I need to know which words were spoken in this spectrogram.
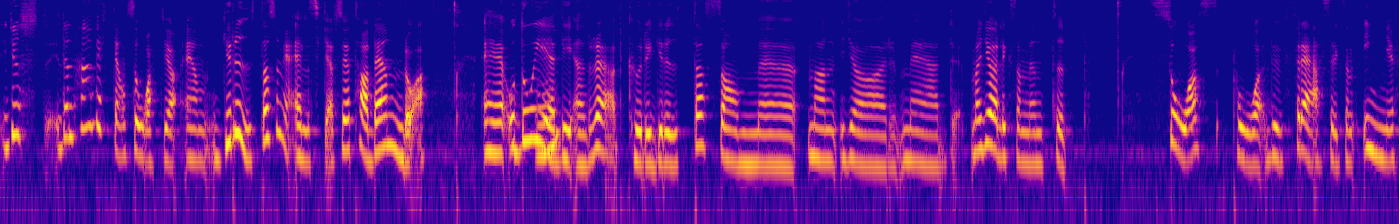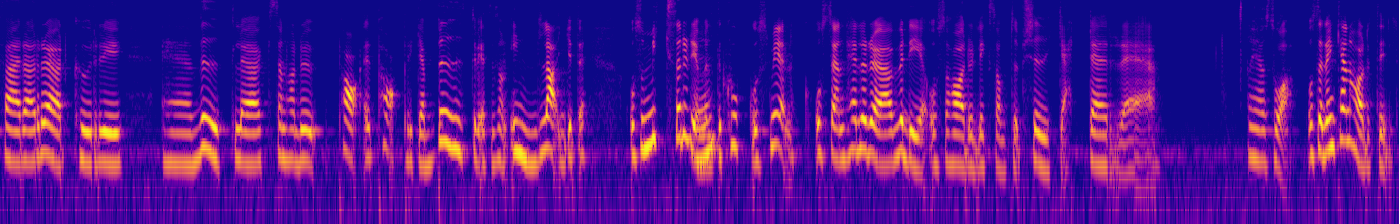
just den här veckan så åt jag en gryta som jag älskar så jag tar den då. Eh, och då är mm. det en rödcurrygryta som eh, man gör med, man gör liksom en typ sås på, du fräser liksom ingefära, rödcurry, eh, vitlök, sen har du pa ett paprikabit, du vet sån inlagd. Och så mixar du det mm. med lite kokosmjölk och sen häller du över det och så har du liksom typ kikärtor. Eh, eh så. Och så den kan ha det till.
